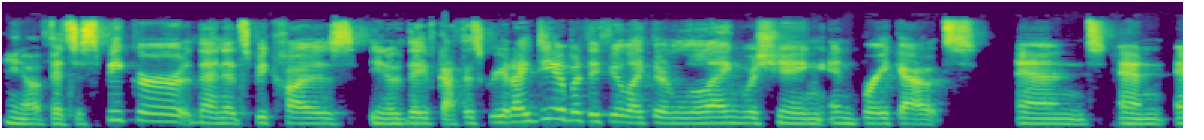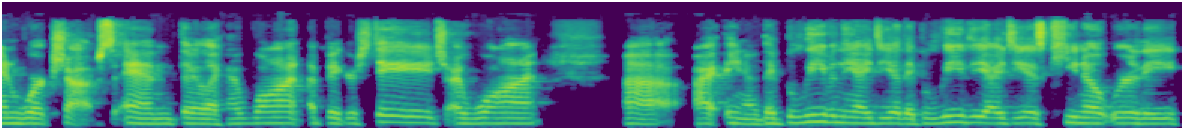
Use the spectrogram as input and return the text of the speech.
you know, if it's a speaker, then it's because, you know, they've got this great idea, but they feel like they're languishing in breakouts and and and workshops and they're like i want a bigger stage i want uh, I, you know, they believe in the idea, they believe the idea is keynote worthy,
